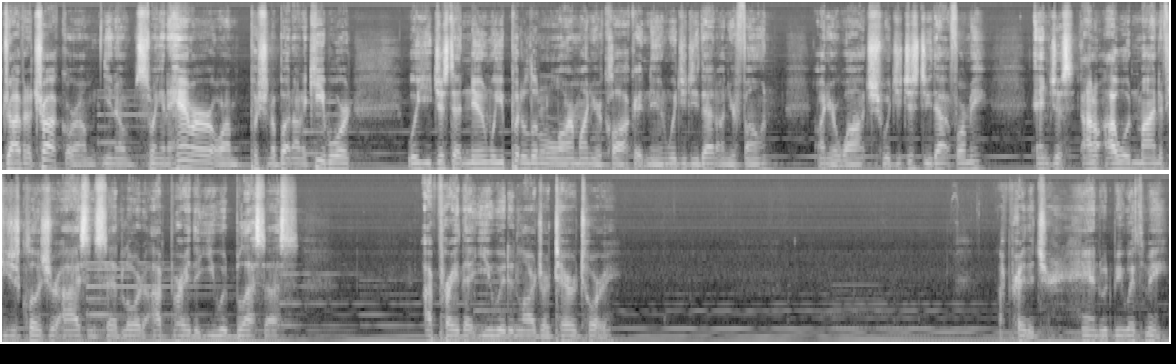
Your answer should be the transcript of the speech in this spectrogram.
driving a truck or I'm, you know, swinging a hammer or I'm pushing a button on a keyboard." Will you just at noon, will you put a little alarm on your clock at noon? Would you do that on your phone, on your watch? Would you just do that for me? and just I don't I wouldn't mind if you just closed your eyes and said, Lord, I pray that you would bless us. I pray that you would enlarge our territory. I pray that your hand would be with me.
